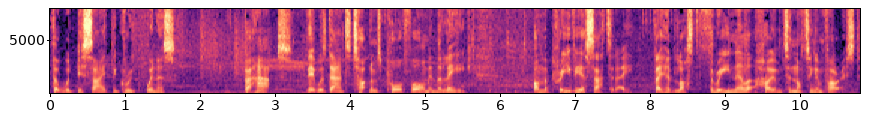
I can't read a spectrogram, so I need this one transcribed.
that would decide the group winners. Perhaps it was down to Tottenham's poor form in the league. On the previous Saturday, they had lost 3 0 at home to Nottingham Forest,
